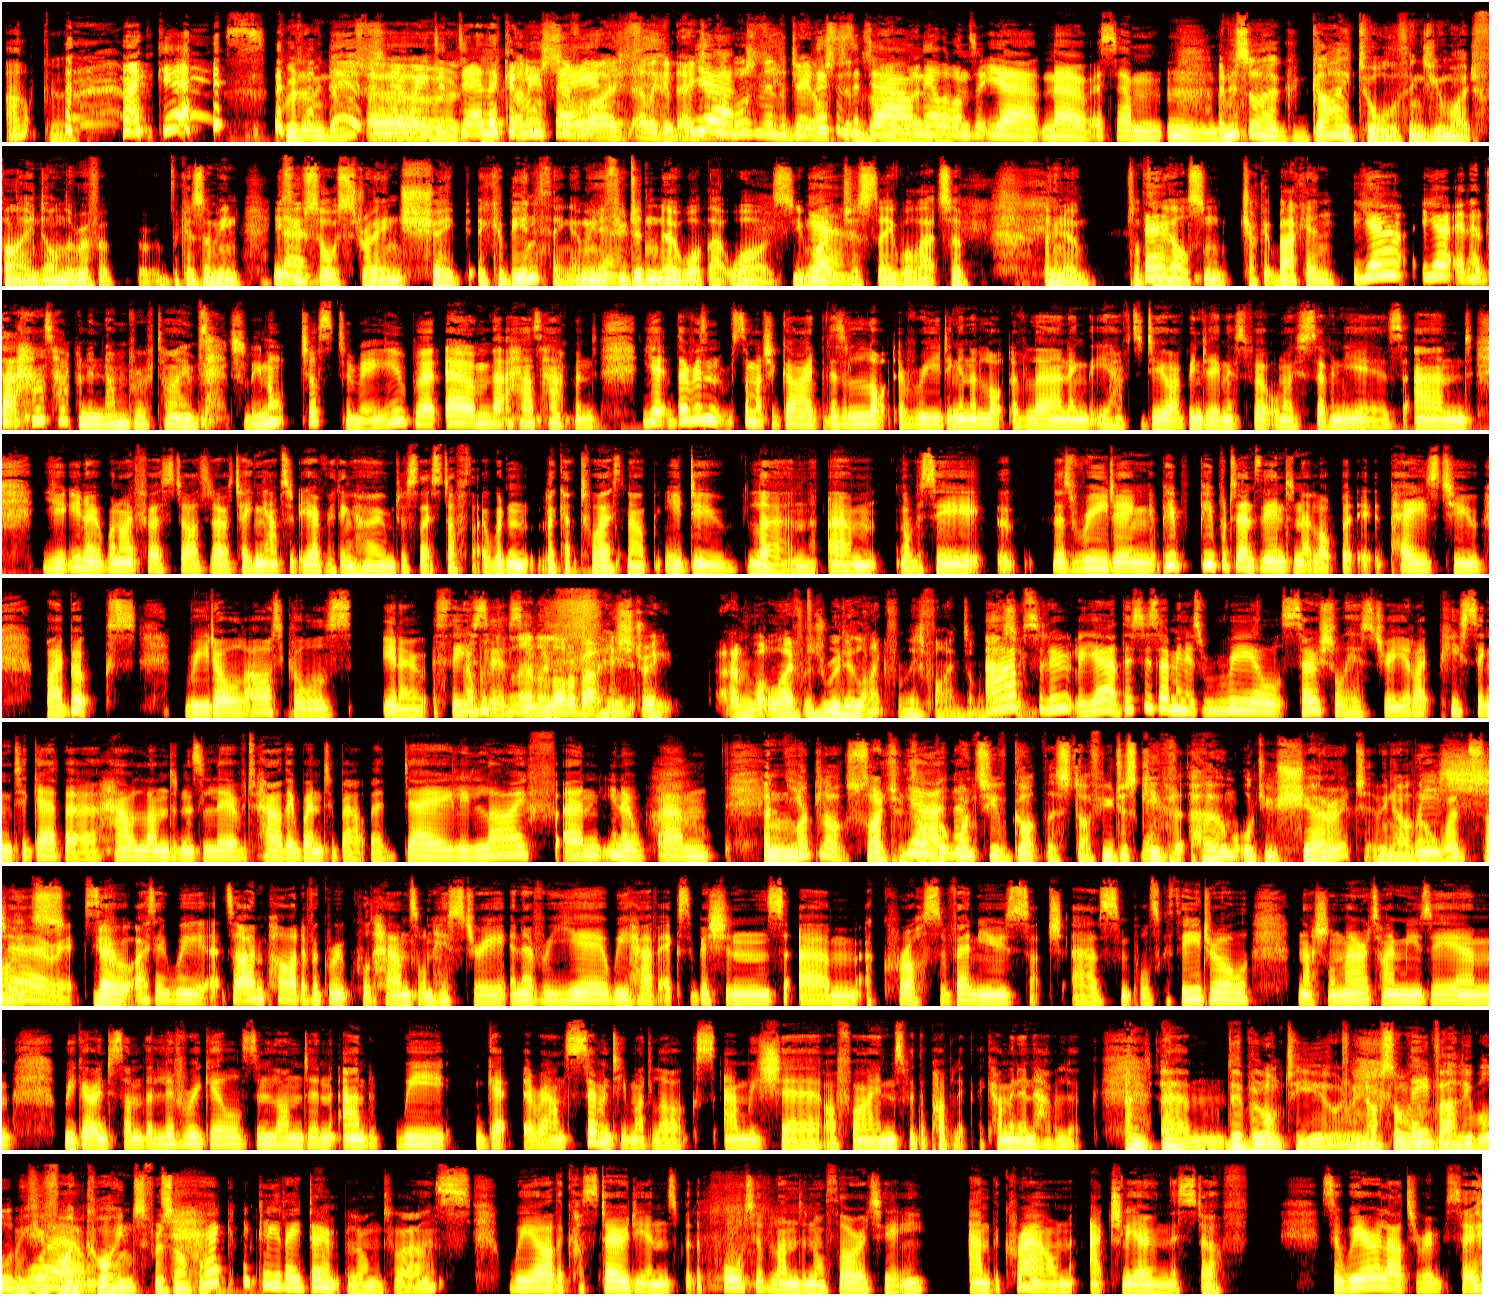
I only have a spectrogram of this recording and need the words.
up. I guess. But I mean, there must There's no way to Uh, delicately say it. civilized, elegant age. Yeah. That wasn't in the Jane This is the down. The other ones, yeah, no, it's um. mm. And there like a guide to all the things you might find on the river? Because I mean, if No. you saw a strange shape, it could be anything. I mean, if you didn't know what that was, you Yeah. might just say, "Well, that's a, you know, something There- else," and chuck it back in. Yeah, yeah, it, that has happened a number of times actually, not just to me, but um, that has happened. Yeah, there isn't so much a guide, but there's a lot of reading and a lot of learning that you have to do. I've been doing this for almost seven years, and you, you know, when I first started, I was taking absolutely everything home, just like stuff that I wouldn't look at twice now. But you do learn. Um, obviously, uh, there's reading. People people turn to the internet a lot, but it pays to buy books, read old articles. You know, And thesis. we can learn a lot about history and what life was really like from these finds. I'm guessing. Absolutely, yeah. This is, I mean, it's real social history. You're like piecing together how Londoners lived, how they went about their daily life, and you know, um, And You- mudlarks, sorry to interrupt, Yeah, but no. once you've got this stuff, you just keep it at home, or do you share it? I mean, are there we websites? share it. So I say we. So I'm part of a group called Hands on History, and every year we have exhibitions um, across venues such as St Paul's Cathedral, National Maritime Museum. We go into some of the livery guilds in London, and we get around 70 mudlarks and we share our finds with the public. They come in and have a look. and, and Um, they belong to you. I mean, are some of they- them valuable? I mean, if you find coins, for example. Technically, they don't belong to us. We are the custodians, but the Port of London Authority and the Crown actually own this stuff. So we're allowed to. Rem- so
